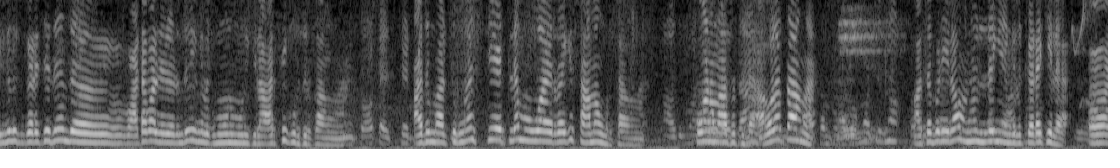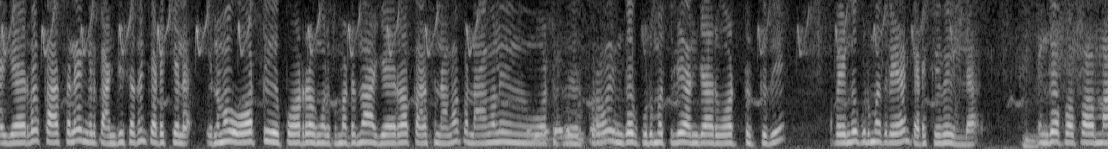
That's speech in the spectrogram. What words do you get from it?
எங்களுக்கு கிடைச்சது இந்த வடவாளையிலேருந்து எங்களுக்கு மூணு மூணு கிலோ அரிசி கொடுத்துருக்காங்க. அது மட்டும்தான் ஸ்டேட்டில் மூவாயிரம் ரூபாய்க்கு சாமான் கொடுத்தாங்க. போன மாசத்துல. அவ்வளோதாங்க மற்றபடிலாம் ஒன்றும் இல்லைங்க எங்களுக்கு கிடைக்கல. ஐயாயிரம் காசெல்லாம் எங்களுக்கு அஞ்சு சதம் கிடைக்கல. என்னமோ ஓட்டு போடுறவங்களுக்கு மட்டும்தான் ஐயாயிரரூபா காசுனாங்க இப்போ நாங்களும் ஓட்டுக்கு இருக்கிறோம். எங்கள் குடும்பத்துலேயே அஞ்சாறு ஓட்டு இருக்குது. அப்போ எங்கள் குடும்பத்துலேயும் கிடைக்கவே இல்லை. எங்கள் பாப்பா அம்மா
